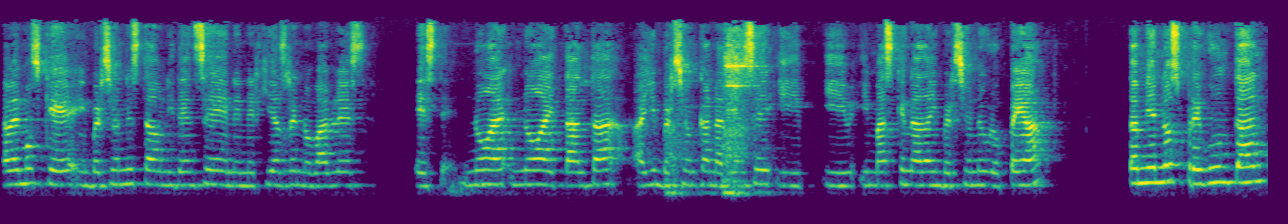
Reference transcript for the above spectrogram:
Sabemos que inversión estadounidense en energías renovables este, no, hay, no hay tanta, hay inversión canadiense y, y, más que nada inversión europea. También nos preguntan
